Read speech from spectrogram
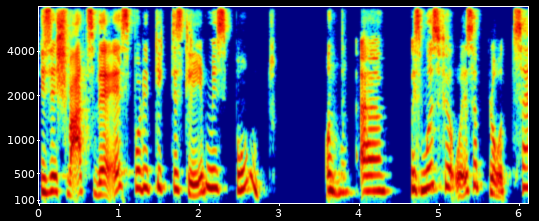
diese Schwarz-Weiß-Politik des Lebens ist bunt. Und mhm. äh, es muss für alles ein Platz sein.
